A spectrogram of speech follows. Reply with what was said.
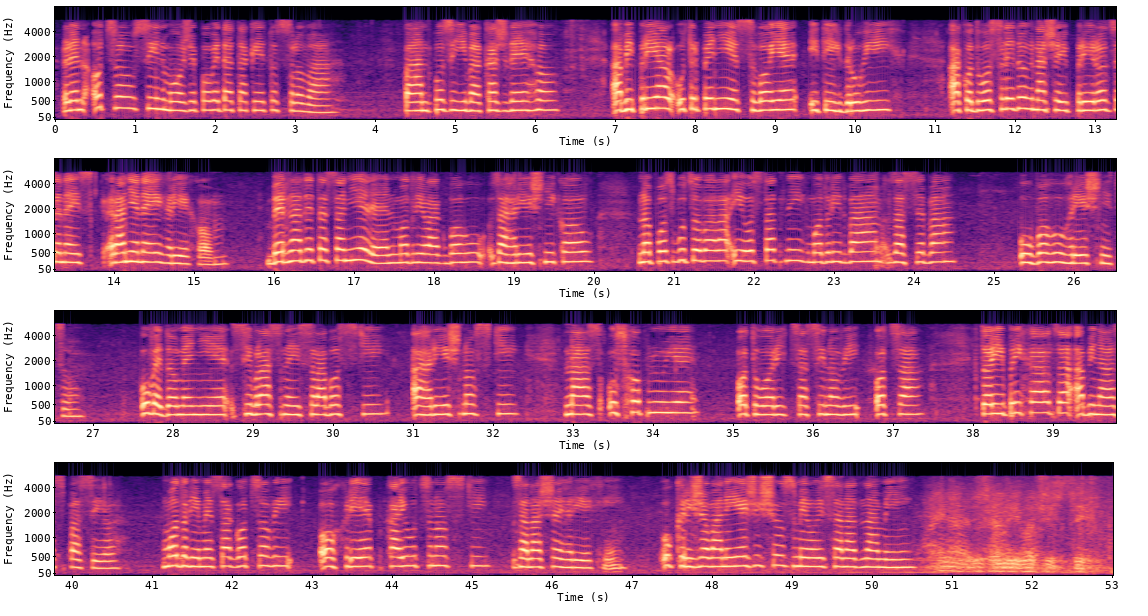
Len otcov syn môže povedať takéto slová. Pán pozýva každého, aby prijal utrpenie svoje i tých druhých ako dôsledok našej prirodzenej ranenej hriechom. Bernadeta sa nielen modlila k Bohu za hriešnikov, no pozbudzovala i ostatných modlitbám za seba u Bohu hriešnicu. Uvedomenie si vlastnej slabosti a hriešnosti nás uschopňuje otvoriť sa synovi Otca, ktorý prichádza, aby nás spasil. Modlíme sa k Otcovi o chlieb kajúcnosti za naše hriechy. Ukrižovaný Ježišu, zmiluj sa nad nami. Aj nad dušami očistých.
